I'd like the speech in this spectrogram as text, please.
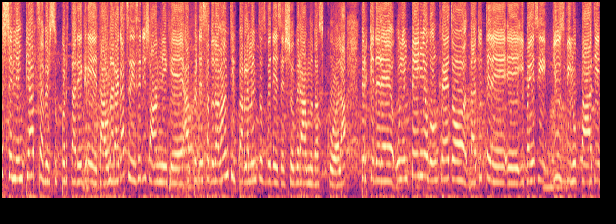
scende in piazza per supportare Greta, una ragazza di 16 anni che ha protestato davanti il Parlamento svedese scioperando da scuola per chiedere un impegno concreto da tutti eh, i paesi più sviluppati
